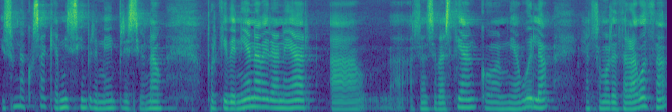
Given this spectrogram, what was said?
Es una cosa que a mí siempre me ha impresionado, porque venían a veranear a, a San Sebastián con mi abuela, somos de Zaragoza,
